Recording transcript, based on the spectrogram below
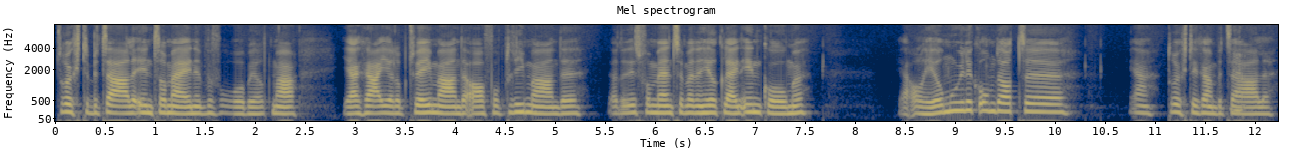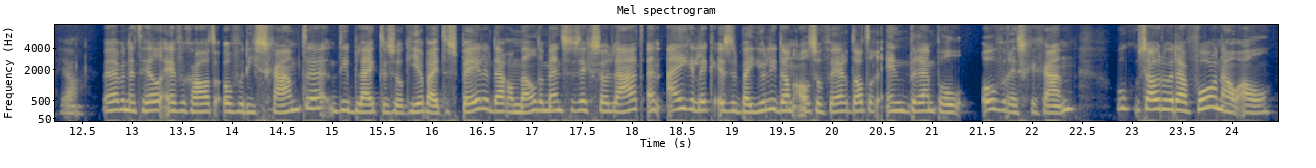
terug te betalen in termijnen bijvoorbeeld. Maar ja, ga je op twee maanden af, op drie maanden, dat is voor mensen met een heel klein inkomen ja, al heel moeilijk om dat uh, ja, terug te gaan betalen. Ja. We hebben het heel even gehad over die schaamte. Die blijkt dus ook hierbij te spelen. Daarom melden mensen zich zo laat. En eigenlijk is het bij jullie dan al zover dat er een drempel over is gegaan. Hoe zouden we daarvoor nou al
